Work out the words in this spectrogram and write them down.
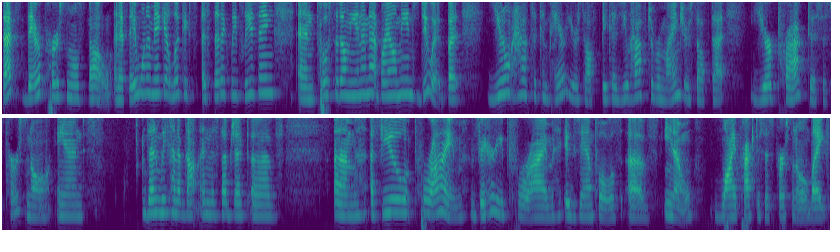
That's their personal spell. And if they want to make it look aesthetically pleasing and post it on the internet by all means do it. But you don't have to compare yourself because you have to remind yourself that your practice is personal. And then we kind of got in the subject of um, a few prime, very prime examples of, you know, why practice is personal. Like,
